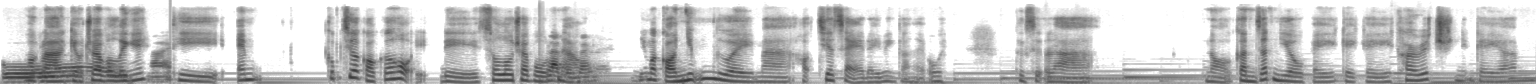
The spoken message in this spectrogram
hoặc là kiểu traveling ấy. thì em cũng chưa có cơ hội để solo travel lúc nào. nhưng mà có những người mà họ chia sẻ đấy mình cảm thấy ôi thực sự là nó cần rất nhiều cái cái cái courage những cái um,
